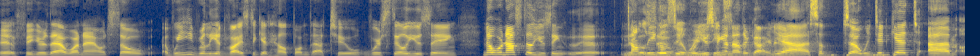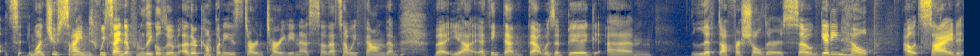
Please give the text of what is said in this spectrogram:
uh, figure that one out. So we really advise to get help on that too. We're still using. No, we're not still using. Uh, not LegalZoom. legal zoom We're, using, another guy now. yeah so so we did get um once you signed we signed up from legalzoom other companies started targeting us so that's how we found them but yeah i think that that was a big um lift off our shoulders so getting help outside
